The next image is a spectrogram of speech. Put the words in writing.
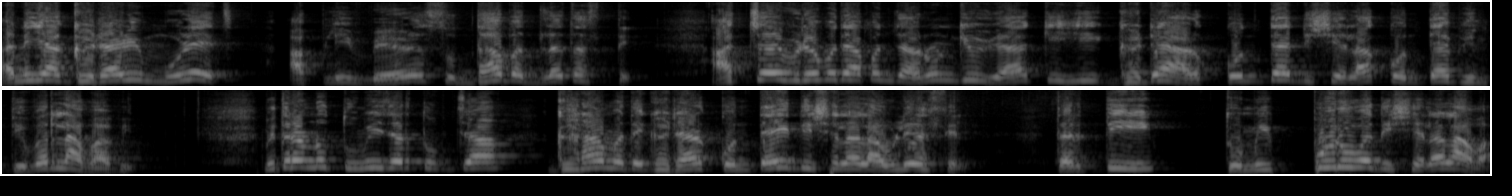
आणि या घड्याळीमुळेच आपली वेळ सुद्धा बदलत असते. आजच्या व्हिडिओमध्ये आपण जाणून घेऊया की ही घड्याळ कोणत्या दिशेला कोणत्या भिंतीवर लावावी. मित्रांनो तुम्ही जर तुमच्या घरामध्ये घड्याळ कोणत्याही दिशेला लावली असेल तर ती तुम्ही पूर्व दिशेला लावा.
